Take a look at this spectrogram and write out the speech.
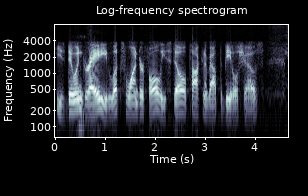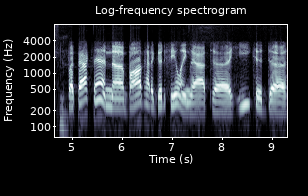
He's doing great. He looks wonderful. He's still talking about the Beatles shows. Hmm. But back then, uh, Bob had a good feeling that uh, he could uh,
